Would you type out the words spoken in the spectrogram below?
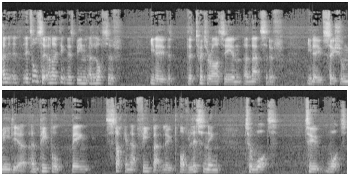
And it's also, and I think there's been a lot of, you know, the the Twitterati and, and that sort of, you know, social media and people being stuck in that feedback loop of listening to what, to what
